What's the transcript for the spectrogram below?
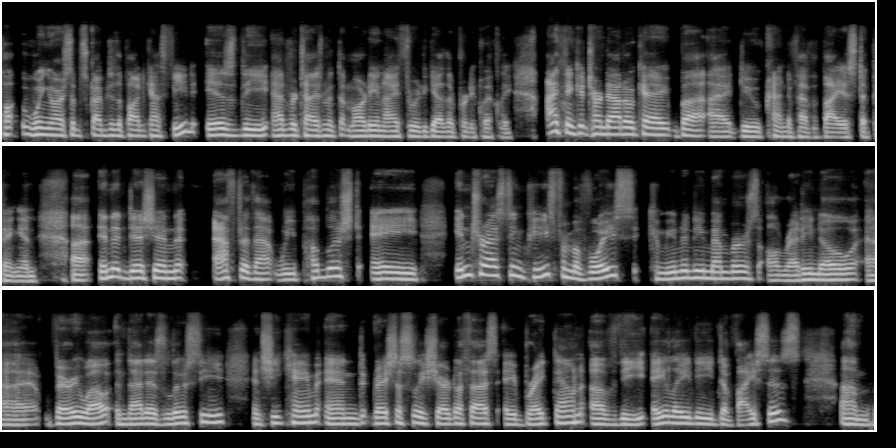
po- when you are subscribed to the podcast feed is the advertisement that Marty and I threw together pretty quickly. I think it turned out okay, but I do kind of have a biased opinion. Uh, in addition, after that we published a interesting piece from a voice community members already know uh, very well and that is lucy and she came and graciously shared with us a breakdown of the a lady devices um,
